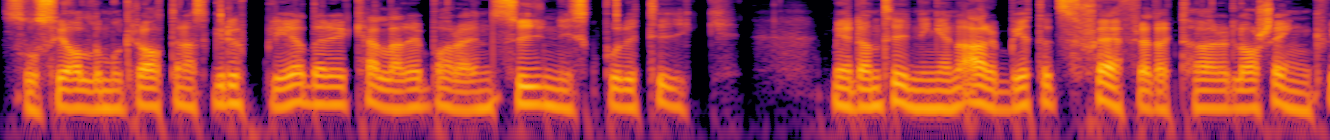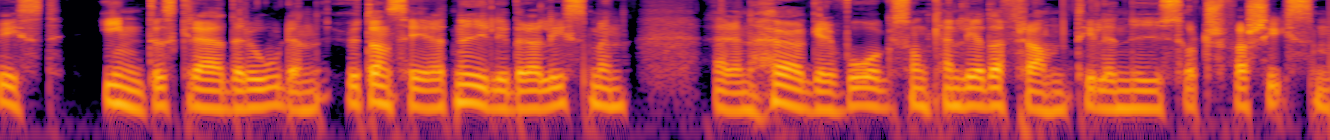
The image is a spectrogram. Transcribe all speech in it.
Socialdemokraternas gruppledare kallar det bara en cynisk politik, medan tidningen Arbetets chefredaktör Lars Engqvist inte skräder orden utan säger att nyliberalismen är en högervåg som kan leda fram till en ny sorts fascism.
